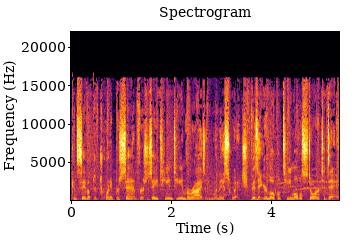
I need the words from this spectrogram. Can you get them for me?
can save up to 20% versus AT&T and Verizon when they switch. Visit your local T-Mobile store today.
